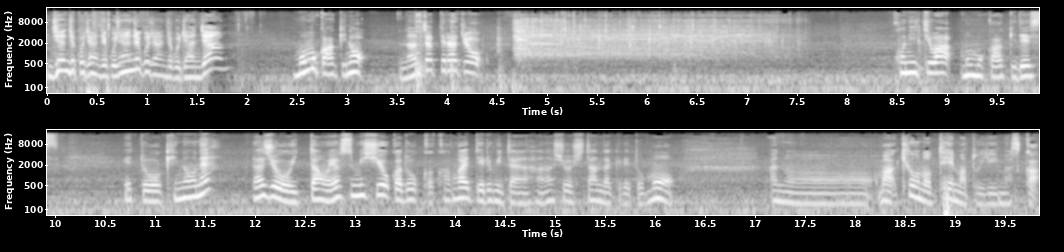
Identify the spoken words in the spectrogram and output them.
じゃんじゃこじゃんじゃこじゃんじゃこじゃんじゃこじゃんじゃん桃川きのなんちゃってラジオ。こんにちは桃川きです。えっと昨日ねラジオを一旦お休みしようかどうか考えてるみたいな話をしたんだけれどもあのーまあ今日のテーマといいますか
